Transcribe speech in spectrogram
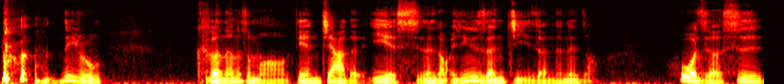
例如，可能什么廉价的夜市那种，已经是人挤人的那种，或者是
